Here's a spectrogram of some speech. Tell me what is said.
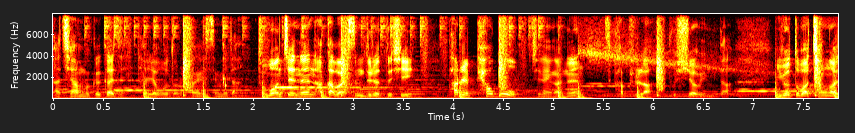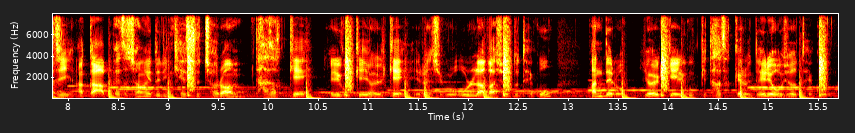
같이 한번 끝까지 달려보도록 하겠습니다. 두 번째는 아까 말씀드렸듯이 팔을 펴고 진행하는 스카퓰라 푸시업입니다. 이것도 마찬가지 아까 앞에서 정해드린 개수처럼 5개, 7개, 10개 이런 식으로 올라가셔도 되고 반대로 10개, 7개, 5개로 내려오셔도 되고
